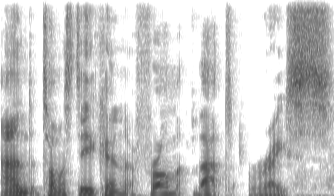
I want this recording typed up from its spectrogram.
and Thomas Deacon from that race.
